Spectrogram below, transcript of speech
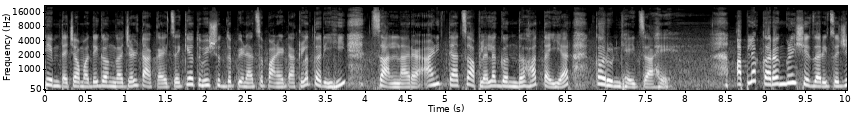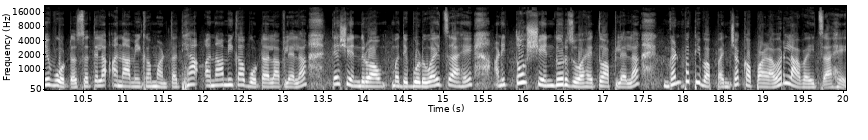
थेंब त्याच्यामध्ये गंगाजल टाकायचं आहे किंवा तुम्ही शुद्ध पिण्याचं पाणी टाकलं तरीही चालणार आहे. आणि त्याचा आपल्याला गंध हा तयार करून घ्यायचा आहे. आपल्या करंगळी शेजारीचं जे बोट असतं त्याला अनामिका म्हणतात. ह्या अनामिका बोटाला आपल्याला त्या शेंदुरामध्ये बुडवायचं आहे आणि तो शेंदूर जो आहे तो आपल्याला गणपती बाप्पांच्या कपाळावर लावायचा आहे.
